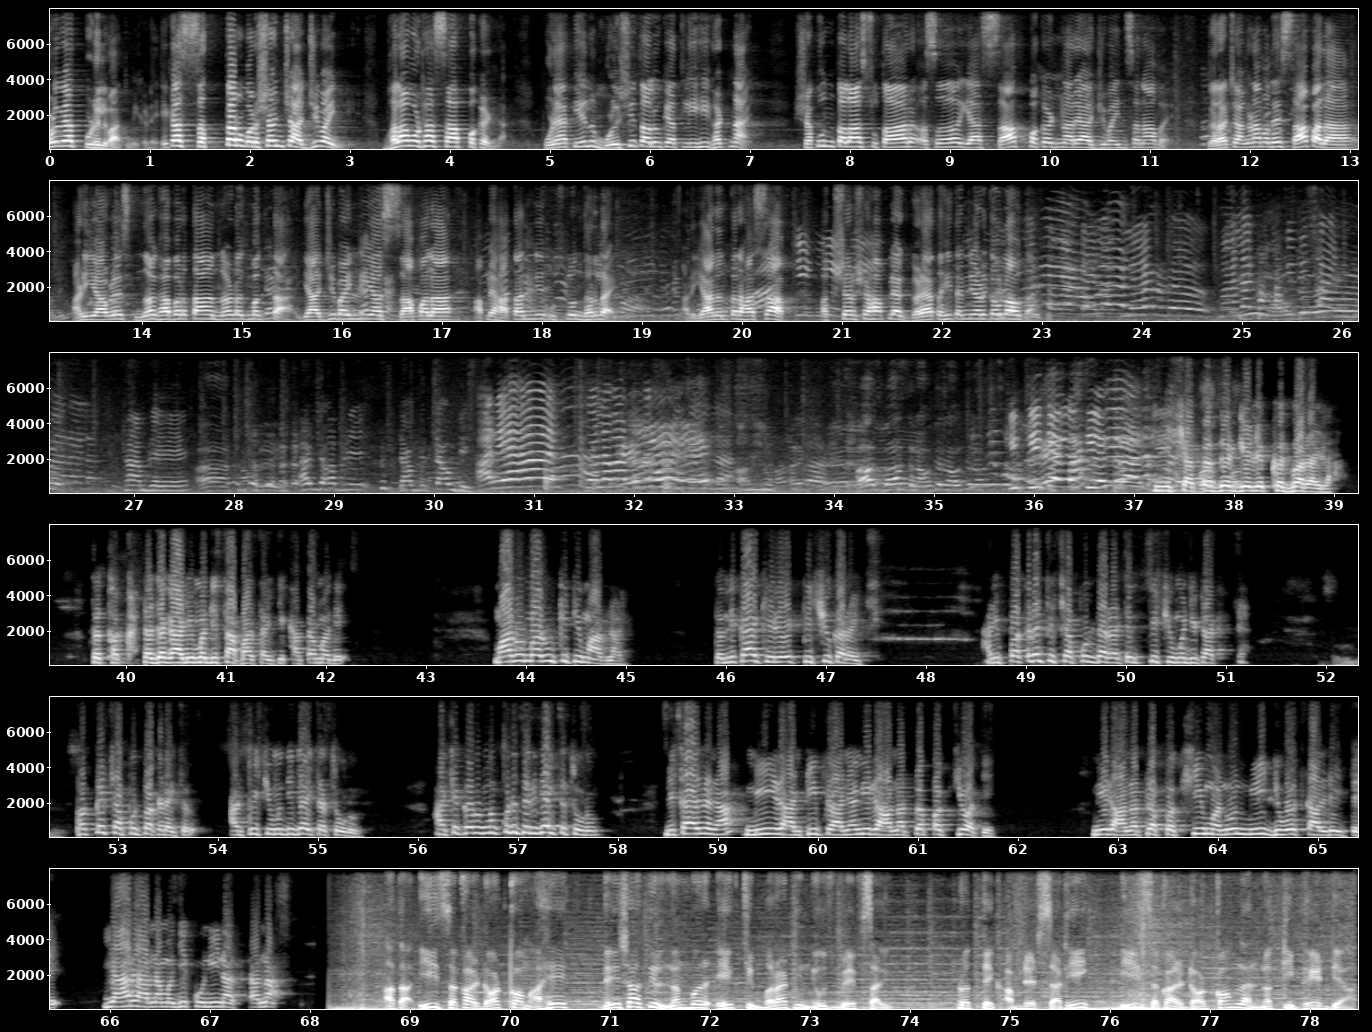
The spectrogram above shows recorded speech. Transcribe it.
वळूयात पुढील बातमीकडे एका सत्तर वर्षांच्या आजीबाईंनी भला मोठा साप पकडला पुण्यातील मुळशी तालुक्यातली ही घटना आहे शकुंतला सुतार असं या साप पकडणाऱ्या आजीबाईंचं नाव आहे घराच्या अंगणामध्ये साप आला आणि यावेळेस न घाबरता न डगमगता या आजीबाईंनी या सापाला आपल्या हातांनी उचलून धरलाय आणि यानंतर हा साप अक्षरशः आपल्या गळ्यातही त्यांनी अडकवला होता थांब रे. अरे थांब रे. जाऊ दे जाऊ दे. अरे त्याला किती केलं तिला त्रास की शेतात जर गेले खत भरायला तर ख- खताच्या गाडीमध्ये साप असायची खतामध्ये. मारून मारून किती मारणार? तर मी काय केलं? एक पिशवी करायची. आणि पकडायचं चापूट धरायचं आणि पिशवीमध्ये टाकायचं. फक्त चापूट पकडायचं आणि पिशवीमध्ये द्यायचं सोडून. असं करून मग कुठेतरी द्यायचं सोडून. मी काय झालं ना मी रानटी प्राणी आणि रानातला पक्षी होते. मी रानातला पक्षी म्हणून मी दिवस काढले इथे. या रानामध्ये कोणी नसताना. आता ई सकाळ डॉट कॉम आहे देशातील नंबर एक ची मराठी न्यूज वेबसाईट प्रत्येक अपडेटसाठी ई सकाळ डॉट कॉम ला नक्की भेट द्या.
